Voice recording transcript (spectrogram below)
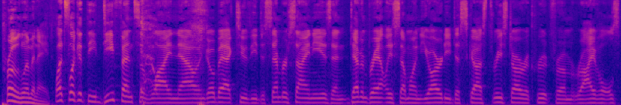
pro lemonade. Let's look at the defensive line now and go back to the December signees. And Devin Brantley, someone you already discussed, three star recruit from Rivals,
